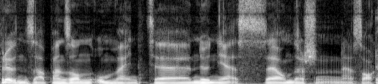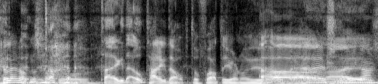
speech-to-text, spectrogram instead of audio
Prøvde han seg på en sånn omvendt uh, Nunes-Andersen-sak, eller? At han skulle Terg deg opp. Terg deg opp til å få deg til å gjøre noe Ja, nei,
